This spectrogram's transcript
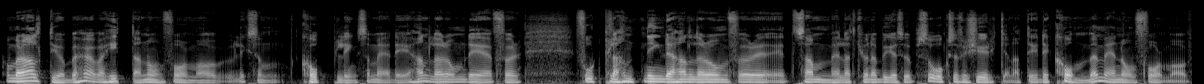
Kommer alltid att behöva hitta någon form av liksom, koppling som är det. Det handlar om det för fortplantning, det handlar om för ett samhälle att kunna byggas upp. Så också för kyrkan, att det, det kommer med någon form av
